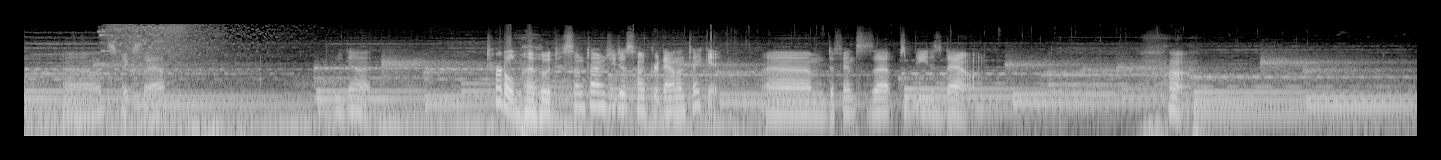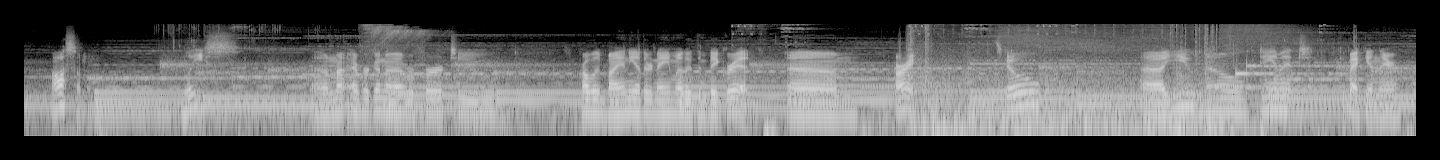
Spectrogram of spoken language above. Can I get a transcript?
Uh, let's fix that. We got? Turtle mode. Sometimes you just hunker down and take it. Um, defense is up, speed is down. Huh. Awesome. Lease. That I'm not ever gonna refer to probably by any other name other than Big Red. Um, alright. Let's go. Uh, you, no, damn it. Get back in there.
